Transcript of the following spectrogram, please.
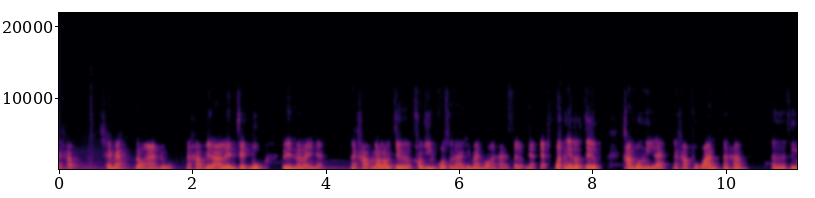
นะครับ ใช่ไหมลองอ่านดูนะครับ เวลาเล่น Facebook เล่นอะไรเนี่ยนะครับแล้วเราเจอเขายิงโฆษณาขึ้นมาพวกอาหารเสริมเนี่ยทุกวันนี้เราเจอคำพวกนี้แหละนะครับ ทุกวันนะครับเออซึ่ง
